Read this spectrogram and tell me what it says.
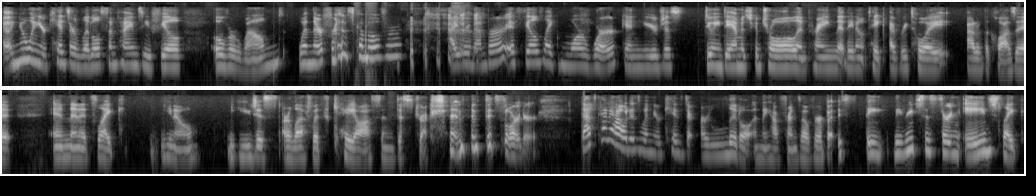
I know when your kids are little, sometimes you feel overwhelmed when their friends come over. I remember it feels like more work, and you're just doing damage control and praying that they don't take every toy out of the closet. And then it's like, you know, you just are left with chaos and destruction and disorder. That's kind of how it is when your kids are, little and they have friends over. But it's they they reach this certain age, like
